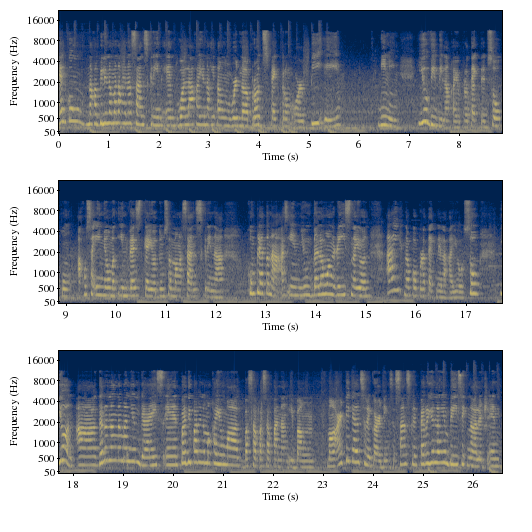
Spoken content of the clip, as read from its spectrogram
And kung nakabili naman na kayo ng sunscreen and wala kayo nakitang word na broad spectrum or PA, meaning UVB lang kayo protected. So, kung ako sa inyo, mag-invest kayo dun sa mga sunscreen na kumpleto na. As in, yung dalawang rays na yon ay napoprotect nila kayo. So, yun, uh, ganun lang naman yun guys. And pwede pa rin naman kayo magbasa-basa pa ng ibang mga articles regarding sa sunscreen. Pero yun lang yung basic knowledge. And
